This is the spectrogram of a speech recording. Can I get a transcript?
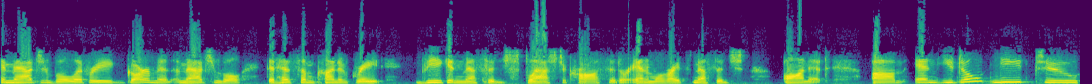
imaginable, every garment imaginable that has some kind of great vegan message splashed across it or animal rights message on it. Um, and you don't need to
